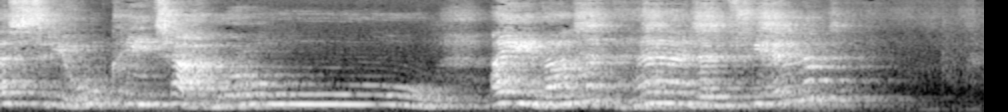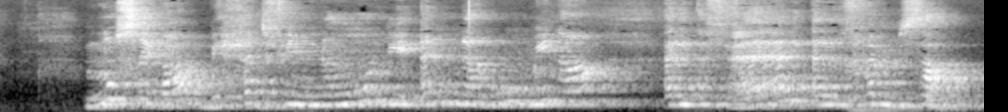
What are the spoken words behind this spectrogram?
أسرعوا كي تعبروا. أيضا هذا الفعل نصب بحذف النون لأنه من الأفعال الخمسة.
